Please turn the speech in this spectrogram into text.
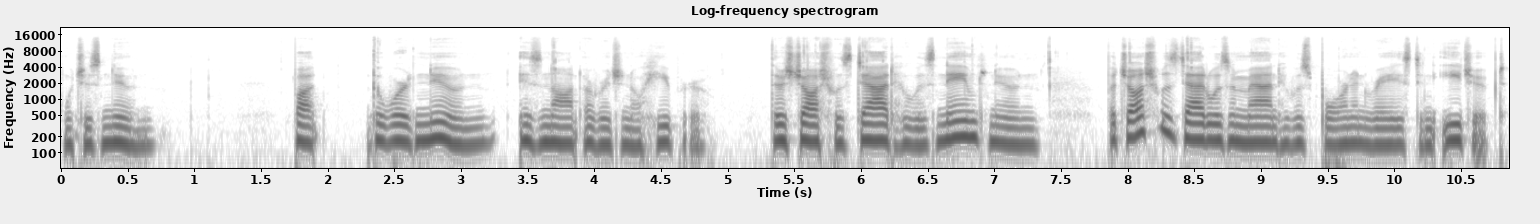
which is Nun. But the word Nun is not original Hebrew. There's Joshua's dad who was named Nun, but Joshua's dad was a man who was born and raised in Egypt,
